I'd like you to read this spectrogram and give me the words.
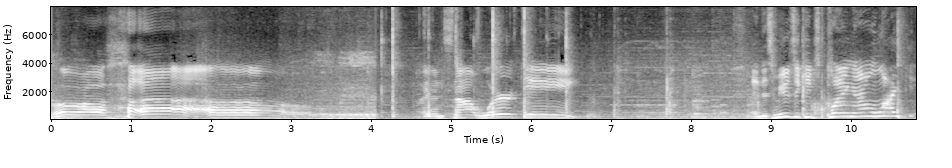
Oh, it's not working. And this music keeps playing, I don't like it.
